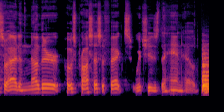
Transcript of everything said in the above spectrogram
Also add another post-process effect, which is the handheld.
